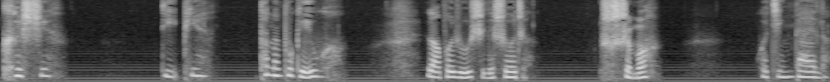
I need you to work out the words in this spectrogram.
可是。底片，他们不给我。老婆如实的说着。什么？我惊呆了。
